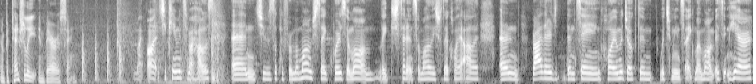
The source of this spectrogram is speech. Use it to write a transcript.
and potentially embarrassing my aunt, she came into my house and she was looking for my mom. She's like, Where's your mom? Like, she said it in Somali. She was like, Hoya Ala. And rather than saying Hoya Majoktim, which means like, my mom isn't here,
